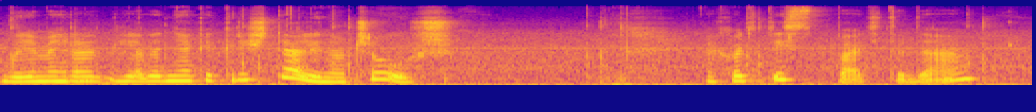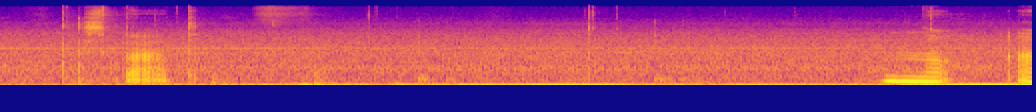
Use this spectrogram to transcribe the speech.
Budeme hľadať nejaké kryštály, no čo už? A choď ty spať teda. Spát. No a...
